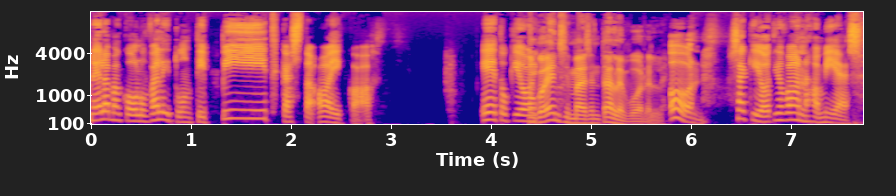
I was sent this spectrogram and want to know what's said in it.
on elämänkoulun välitunti pitkästä aikaa. Eetukin on... Onko ensimmäisen tälle vuodelle? On. Säkin oot jo vanha mies.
